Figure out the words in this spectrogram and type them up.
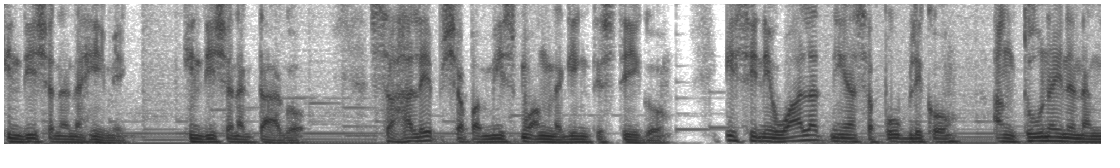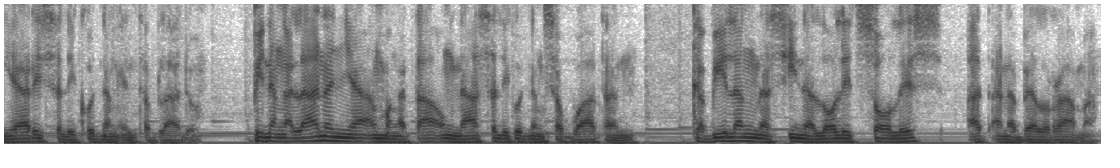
hindi siya nanahimik, hindi siya nagtago. Sa halip siya pa mismo ang naging testigo. Isiniwalat niya sa publiko ang tunay na nangyari sa likod ng entablado. Pinangalanan niya ang mga taong nasa likod ng sabwatan, kabilang na sina Lolit Solis at Annabel Rama.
